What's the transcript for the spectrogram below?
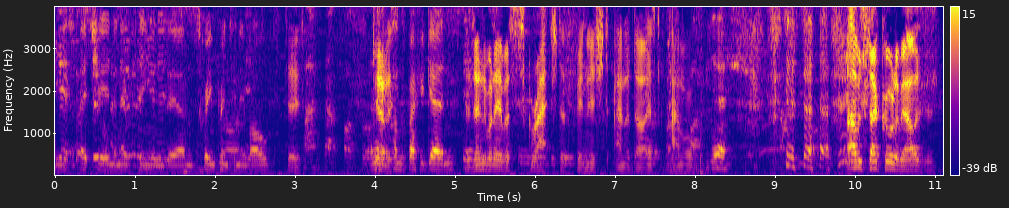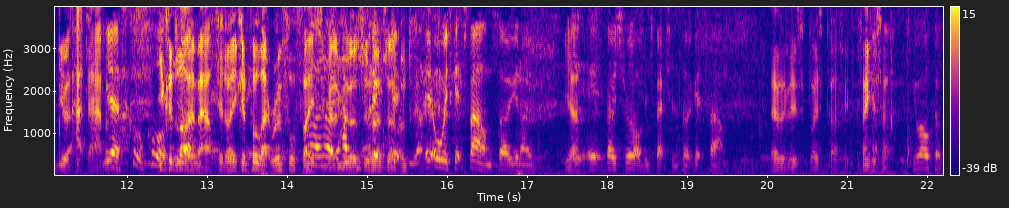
yeah, so etching assuming- and everything, the and units um, screen printing involved. Dude. Past that first And order. then it comes back again. Has anybody ever scratched a finished anodized panel? Yes. That was so cool of me. I was just knew it had to happen. Yes, cool, of course, You could lie about it, or you could pull that rueful face No, no, it and go, happens, "Yes, it but it, happened." it, it always gets found, so you know, Yeah. it, it goes through a lot of inspections, so it gets found. Everything leaves the place perfect. Thank you, sir. You're welcome.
